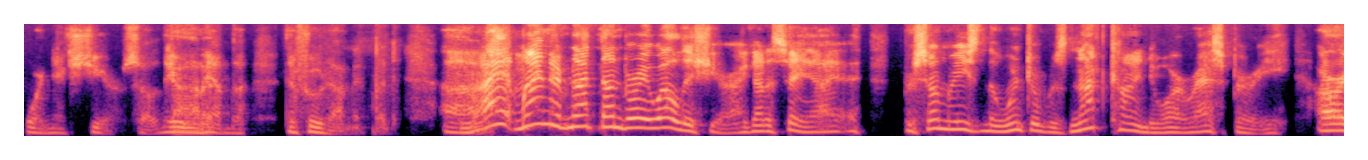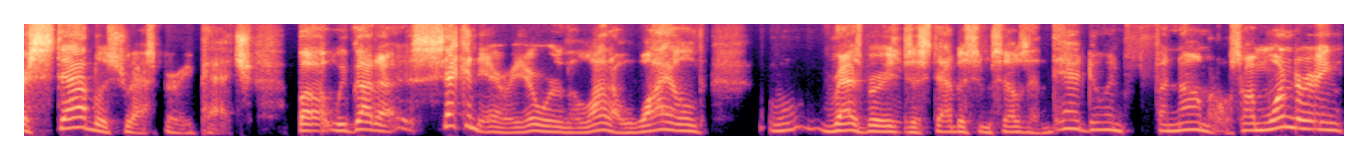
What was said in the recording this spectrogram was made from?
for next year, so they Got won't it. have the the fruit on it. But uh. I, mine have not done very well this year. I got to say, I for some reason the winter was not kind to our raspberry, our established raspberry patch. But we've got a second area where a lot of wild raspberries establish themselves, and they're doing phenomenal. So I'm wondering.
